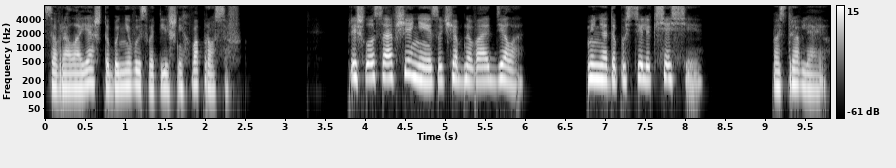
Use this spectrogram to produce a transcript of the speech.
Соврала я, чтобы не вызвать лишних вопросов. Пришло сообщение из учебного отдела. Меня допустили к сессии. Поздравляю.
